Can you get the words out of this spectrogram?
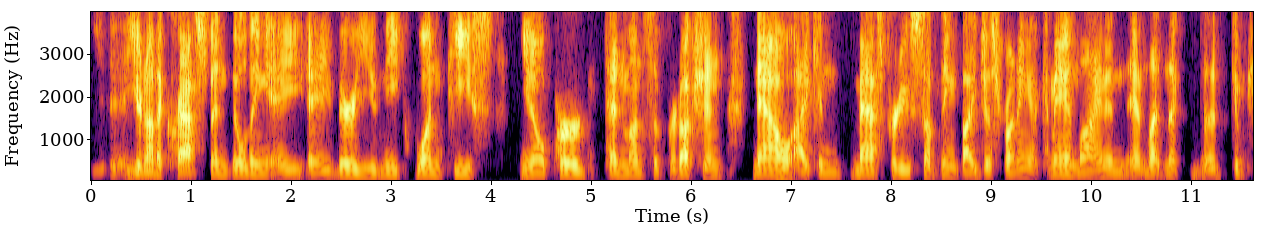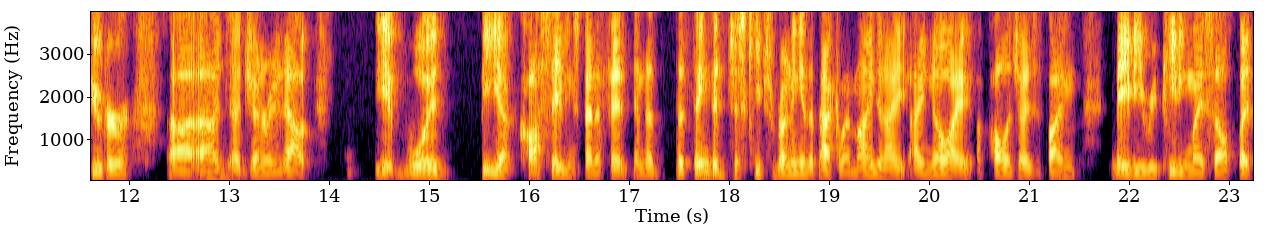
you're not a craftsman building a a very unique one piece you know per 10 months of production now mm. i can mass produce something by just running a command line and, and letting the, the computer uh, uh, mm. uh, generate it out it would be a cost savings benefit and the, the thing that just keeps running in the back of my mind and I, I know i apologize if i'm maybe repeating myself but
